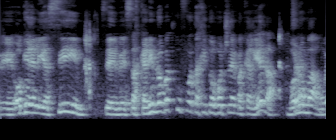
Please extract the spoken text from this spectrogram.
אה, אוגר אליסים, שחקנים לא בתקופות הכי טובות שלהם בקריירה, בוא נאמר, הוא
